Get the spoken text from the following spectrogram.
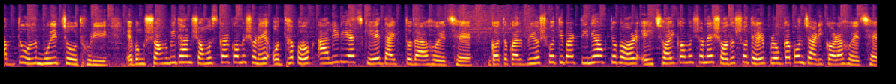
আব্দুল মুইদ চৌধুরী এবং সংবিধান সংস্কার কমিশনে অধ্যাপক আলী রিয়াজকে দায়িত্ব দেওয়া হয়েছে। গতকাল বৃহস্পতিবার তিনে অক্টোবর এই ছয় কমিশনের সদস্যদের প্রজ্ঞাপন জারি করা হয়েছে।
